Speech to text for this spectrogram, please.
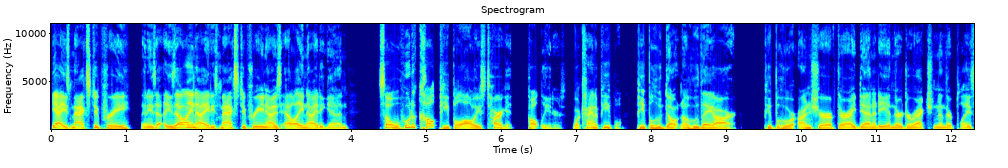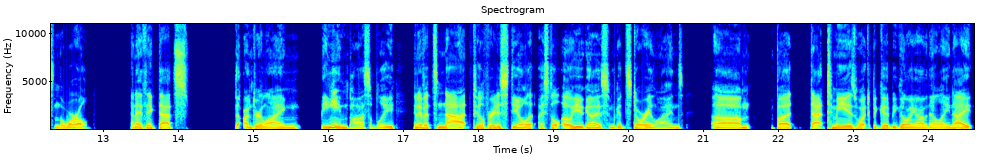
Yeah, he's Max Dupri. Then he's he's LA Knight. He's Max Dupri. Now he's LA Knight again. So who do cult people always target? Cult leaders. What kind of people? People who don't know who they are. People who are unsure of their identity and their direction and their place in the world. And I think that's the underlying theme, possibly. And if it's not, feel free to steal it. I still owe you guys some good storylines. Um, but that to me is what could be going on with LA Knight.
